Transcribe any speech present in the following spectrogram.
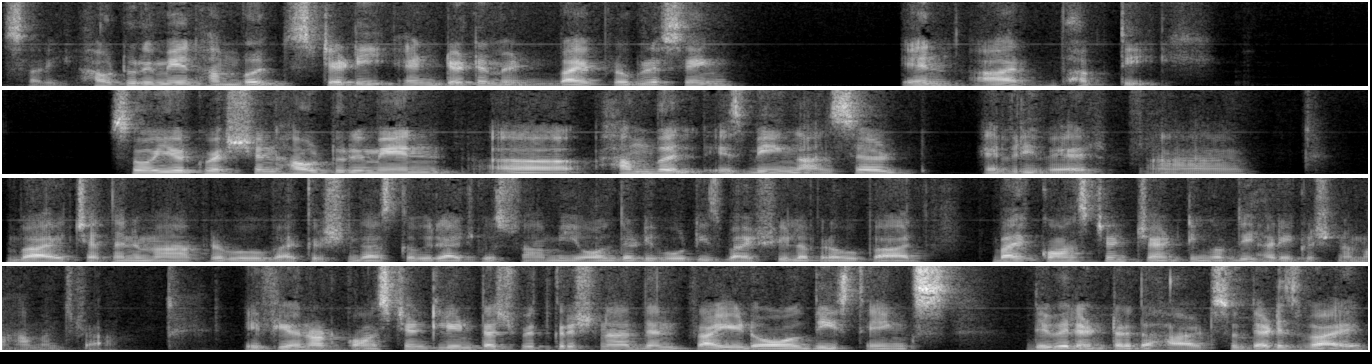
Sorry, how to remain humble, steady, and determined by progressing in our bhakti. So, your question, how to remain uh, humble, is being answered everywhere uh, by Chaitanya Mahaprabhu, by Krishnadas Kaviraj Goswami, all the devotees, by Srila Prabhupada, by constant chanting of the Hare Krishna Mahamantra if you are not constantly in touch with krishna then pride all these things they will enter the heart so that is why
